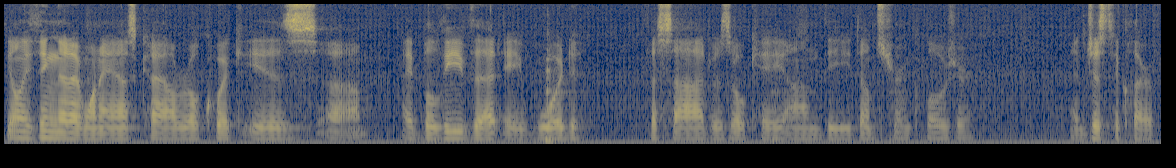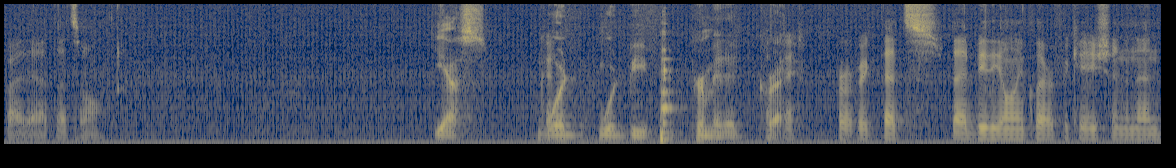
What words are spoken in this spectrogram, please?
The only thing that I want to ask Kyle real quick is, um, I believe that a wood facade was okay on the dumpster enclosure? And just to clarify that, that's all. Yes, Okay. would, would be permitted, correct. Okay, Perfect. That's, that'd be the only clarification. And then,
